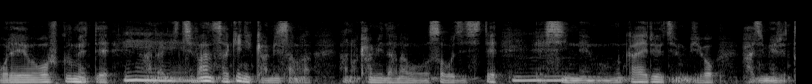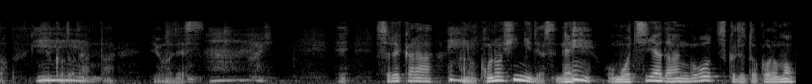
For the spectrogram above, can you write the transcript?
お礼を含めて、えー、あの一番先に神様、あの神棚をお掃除して、え新年を迎える準備を始めるということだったようです。えー、はい。えそれから、えー、あのこの日にですね、お餅や団子を作るところも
